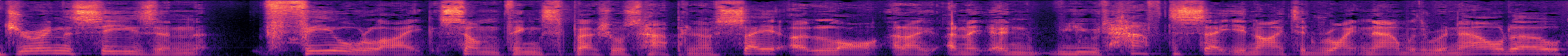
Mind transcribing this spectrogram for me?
during the season feel like something special's happening. I say it a lot, and, I, and, and, you'd have to say United right now with Ronaldo,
